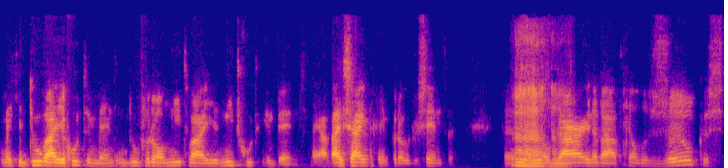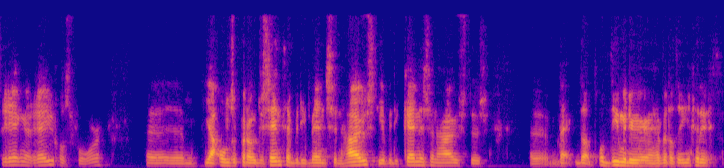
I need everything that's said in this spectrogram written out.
weet je, doe waar je goed in bent en doe vooral niet waar je niet goed in bent. Nou ja, wij zijn geen producenten. Uh, Ook daar inderdaad gelden zulke strenge regels voor. Ehm, ja, onze producenten hebben die mensen in huis, die hebben die kennis in huis. Dus nee, dat, op die manier hebben we dat ingericht.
